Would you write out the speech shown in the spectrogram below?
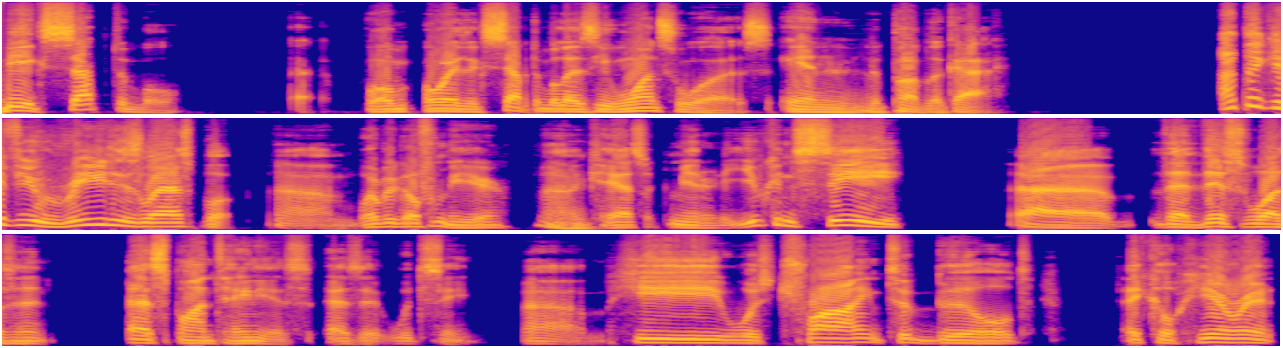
be acceptable, uh, or, or as acceptable as he once was in the public eye? I think if you read his last book, um, Where We Go From Here, uh, mm-hmm. Chaos of Community, you can see uh, that this wasn't as spontaneous as it would seem. Um, he was trying to build a coherent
